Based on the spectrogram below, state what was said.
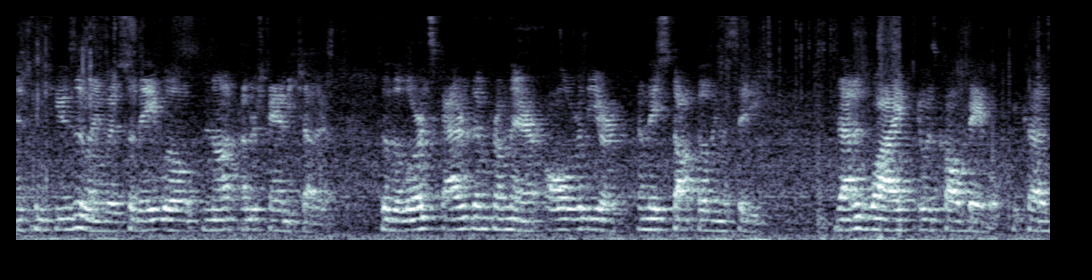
and confuse their language so they will not understand each other. So the Lord scattered them from there all over the earth, and they stopped building the city. That is why it was called Babel, because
